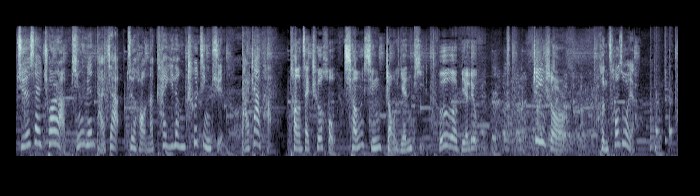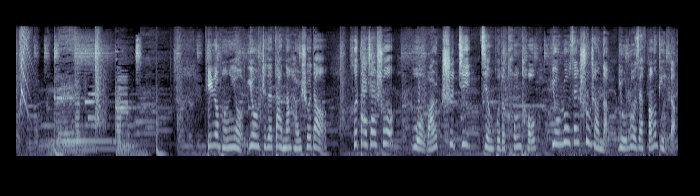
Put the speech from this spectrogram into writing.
决赛圈啊，平原打架最好呢开一辆车进去打炸他，躺在车后强行找掩体，特别溜。这一手。”很操作呀！听众朋友，幼稚的大男孩说道：“和大家说，我玩吃鸡见过的空投有落在树上的，有落在房顶的，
